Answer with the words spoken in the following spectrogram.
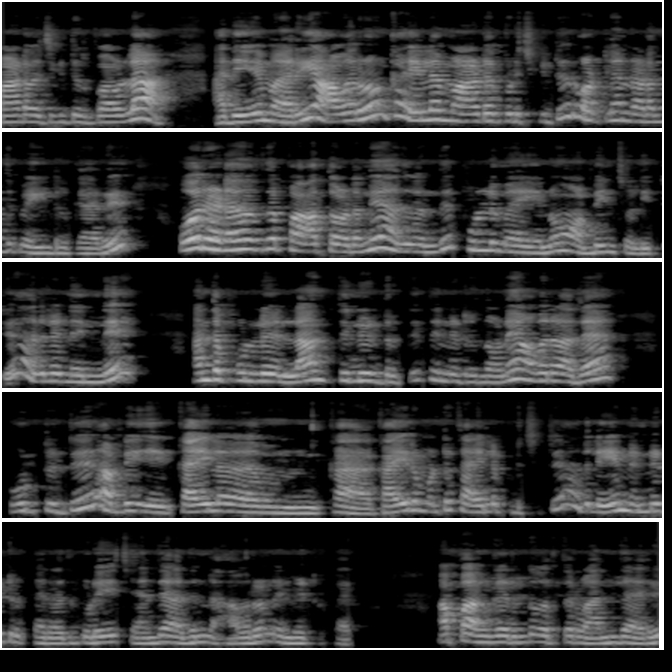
மாடை வச்சுக்கிட்டு இருப்பாங்கள அதே மாதிரி அவரும் கையில் மாடை பிடிச்சிக்கிட்டு ரோட்டில் நடந்து போயிட்டு இருக்காரு. ஒரு இடத்த பார்த்த உடனே அது வந்து புல் மேயணும் அப்படின்னு சொல்லிட்டு அதில் நின்று அந்த புல் எல்லாம் தின்னுட்டுருக்கு தின்னுட்டு இருந்தோடனே அவர் அதை விட்டுட்டு அப்படி கையில் க கயிறை மட்டும் கையில் பிடிச்சிட்டு அதுலேயே நின்றுட்டுருக்காரு அது கூடயே சேர்ந்து அது அவரும் நின்றுட்டுருக்காரு அப்போ அங்கேருந்து ஒருத்தர் வந்தார்.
